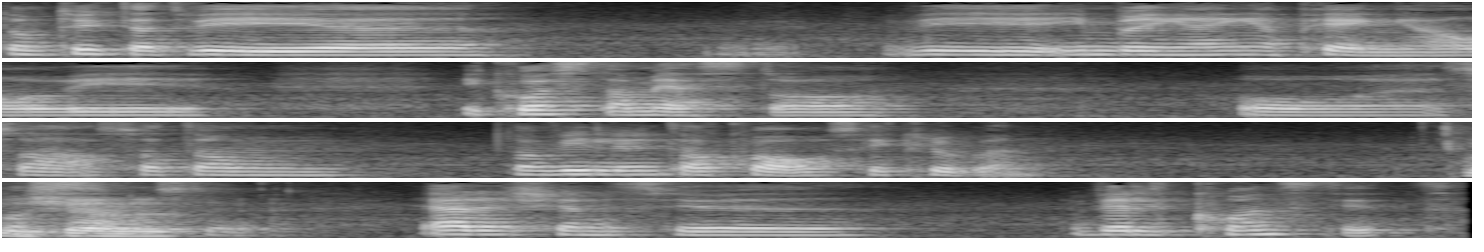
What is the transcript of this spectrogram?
de tyckte att vi, eh, vi inbringar inga pengar och vi, vi kostar mest och, och så här. Så att de, de ville ju inte ha kvar oss i klubben. Hur kändes det? Ja, det kändes ju väldigt konstigt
